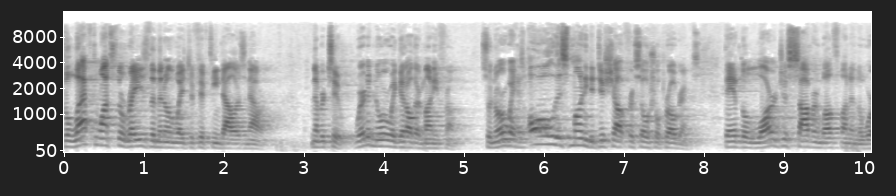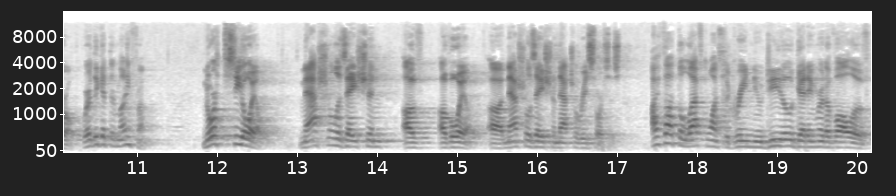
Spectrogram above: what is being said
The left wants to raise the minimum wage to $15 an hour. Number two, where did Norway get all their money from? So Norway has all this money to dish out for social programs. They have the largest sovereign wealth fund in the world. Where did they get their money from? North Sea oil, nationalization of, of oil, uh, nationalization of natural resources. I thought the left wants the Green New Deal, getting rid of all of,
